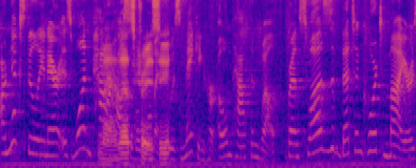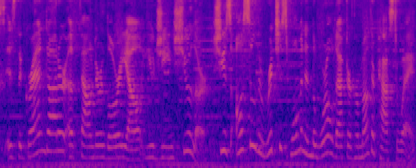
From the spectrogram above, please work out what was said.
Our next billionaire is one powerhouse Man, of a crazy. woman who is making her own path in wealth. Francoise Bettencourt Meyers is the granddaughter of founder L'Oreal Eugene Schueller. She is also the richest woman in the world after her mother passed away.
